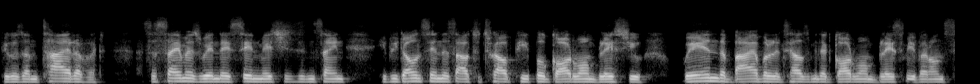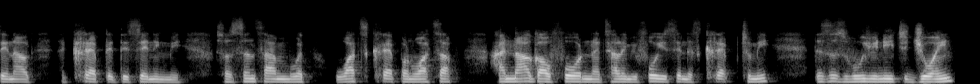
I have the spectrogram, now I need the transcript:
Because I'm tired of it. It's the same as when they send messages and saying, if you don't send this out to 12 people, God won't bless you. Where in the Bible it tells me that God won't bless me if I don't send out the crap that they're sending me. So since I'm with what's crap on WhatsApp, I now go forward and I tell him before you send this crap to me, this is who you need to join.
